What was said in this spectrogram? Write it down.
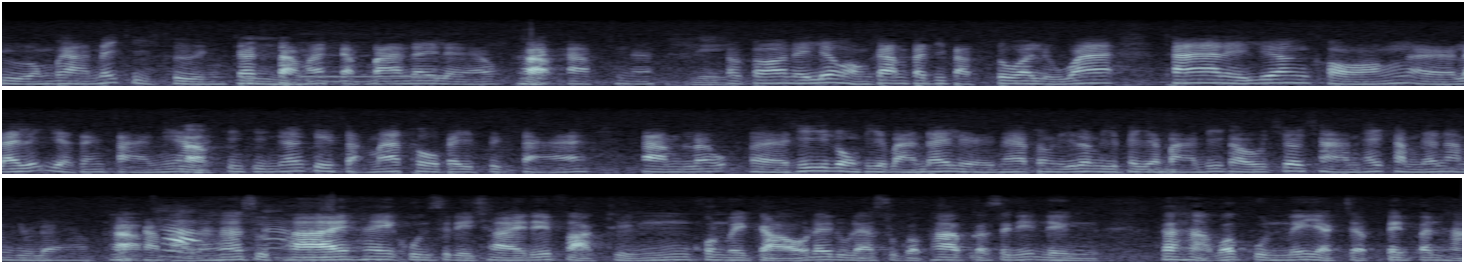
อยู่โรงพยาบาลไม่กี่คืนก็อืมสามารถกลับบ้านได้แล้วครับ นะครับนะ นี่ แล้วก็ในเรื่องของการปฏิบัติตัวหรือว่าถ้าในเรื่องของเอ่อรายละเอียดต่างๆเนี่ยครับจริงๆก็คือสามารถโทรไปปรึกษาตามแล้วเอ่อที่โรงพยาบาลได้เลยนะครับ ตรงนี้เรามีพยาบาลที่เขาเชี่ยวชาญให้คำแนะนำอยู่แล้วครับนะครับ ค่ะ นะฮะสุดท้ายให้คุณสิริชัยได้ฝากถึงคนวัยเก่าได้ดูแลสุขภาพกันสักนิดหนึ่งถ้าหากว่าคุณไม่อยากจะเป็นปัญหา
